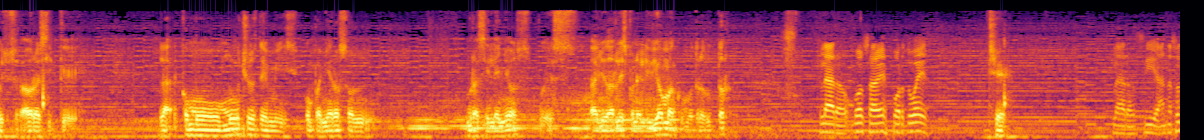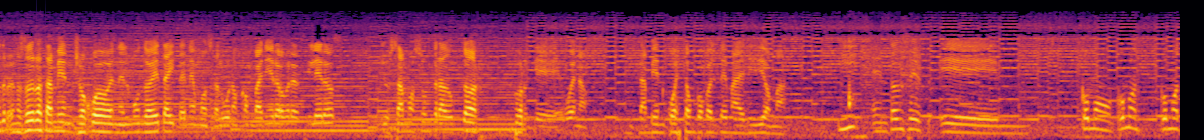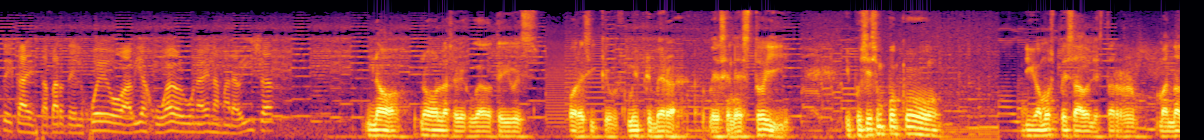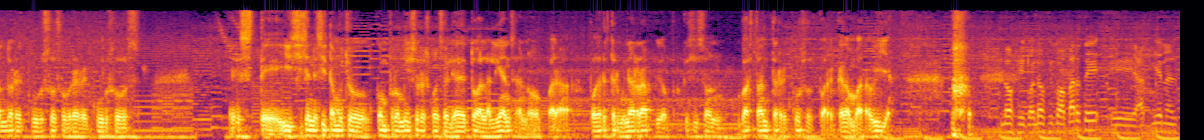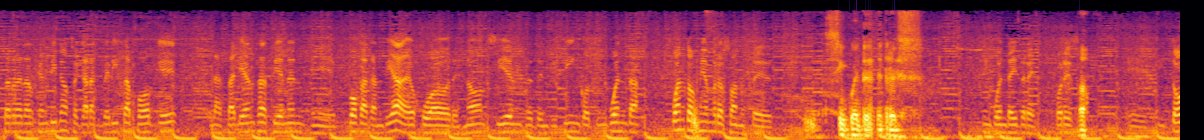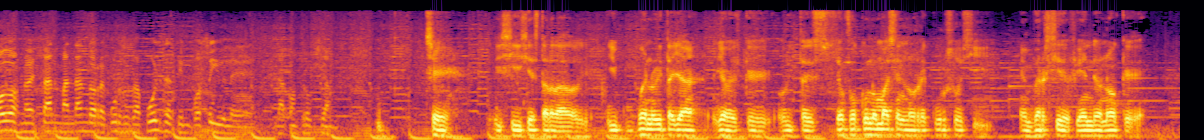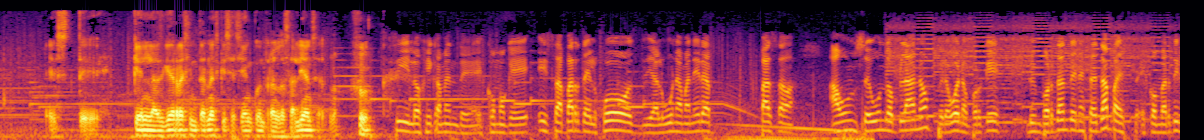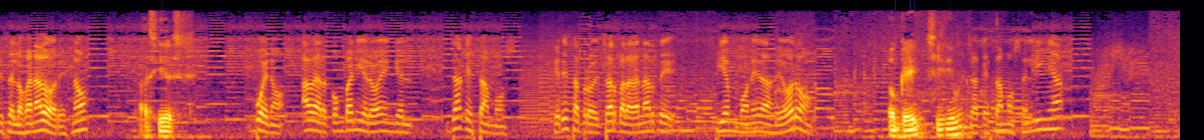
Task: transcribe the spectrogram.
pues ahora sí que la- como muchos de mis compañeros son brasileños pues ayudarles con el idioma como traductor claro, vos sabés portugués? sí Claro, sí, a nosotros nosotros también yo juego en el mundo ETA y tenemos algunos compañeros brasileros y usamos un traductor porque bueno, también cuesta un poco el tema del idioma. Y entonces eh, ¿cómo, cómo, ¿cómo te cae esta parte del juego? ¿Habías jugado alguna vez las maravillas? No, no las había jugado, te digo, es ahora sí que es mi primera vez en esto y, y pues es un poco, digamos, pesado el estar mandando recursos sobre recursos. Este, y sí se necesita mucho compromiso y responsabilidad de toda la alianza, ¿no? Para poder terminar rápido, porque sí son bastantes recursos para cada maravilla. Lógico, lógico. Aparte, eh, aquí en el server argentino se caracteriza porque las alianzas tienen eh, poca cantidad de jugadores, ¿no? 100, 75, 50. ¿Cuántos miembros son ustedes? 53. 53, por eso. Ah. Eh, si todos no están mandando recursos a full, es imposible la construcción. Sí, y sí, sí es tardado. Y, y bueno, ahorita ya, ya ves que ahorita es- se enfoca uno más en los recursos y en ver si defiende o no que este que en las guerras internas que se hacían contra las alianzas, ¿no? Sí, lógicamente. Es como que esa parte del juego de alguna manera pasa a un segundo plano, pero bueno, porque lo importante en esta etapa es, es convertirse en los ganadores, ¿no? Así es. Bueno, a ver, compañero Engel, ya que estamos, ¿querés aprovechar para ganarte 100 monedas de oro? Ok, sí, dime. Ya que estamos en línea,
